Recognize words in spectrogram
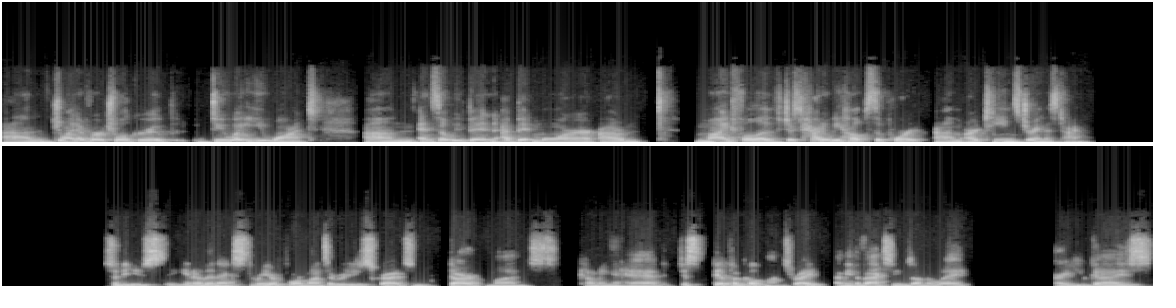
um, join a virtual group, do what you want. Um, and so we've been a bit more um, mindful of just how do we help support um, our teams during this time. So do you, you know, the next three or four months, everybody describes some dark months coming ahead, just difficult months, right? I mean, the vaccine's on the way. Are you guys,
